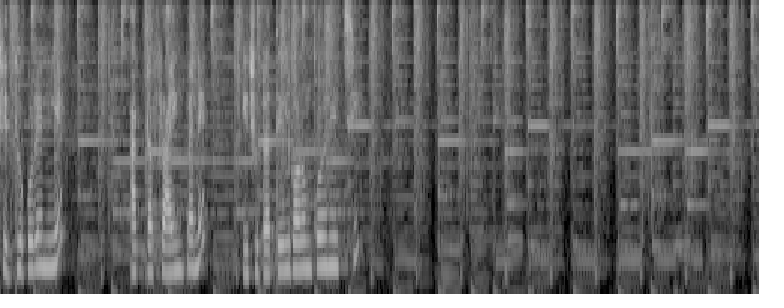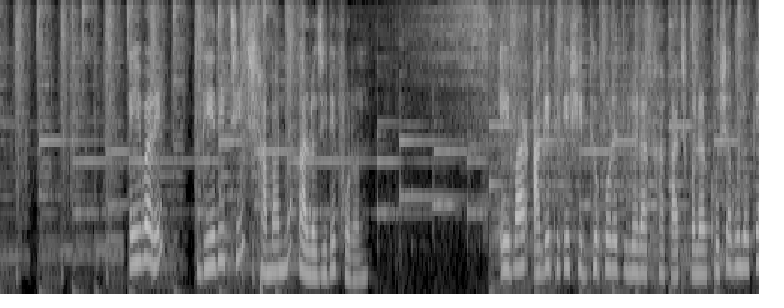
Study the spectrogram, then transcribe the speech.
সিদ্ধ করে নিয়ে একটা ফ্রাইং প্যানে কিছুটা তেল গরম করে নিচ্ছি। এইবারে দিয়ে দিচ্ছি সামান্য কালো জিরে ফোড়ন। এবার আগে থেকে সিদ্ধ করে তুলে রাখা কাঁচকলার খোসাগুলোকে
